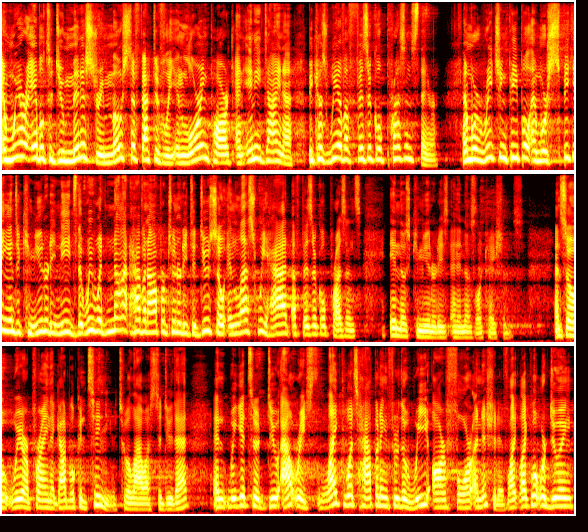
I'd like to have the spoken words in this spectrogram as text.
And we are able to do ministry most effectively in Loring Park and in Edina because we have a physical presence there. And we're reaching people and we're speaking into community needs that we would not have an opportunity to do so unless we had a physical presence in those communities and in those locations. And so we are praying that God will continue to allow us to do that. And we get to do outreach like what's happening through the We Are For initiative, like, like what we're doing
